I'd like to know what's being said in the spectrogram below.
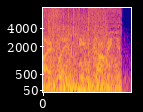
Spy plane incoming.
